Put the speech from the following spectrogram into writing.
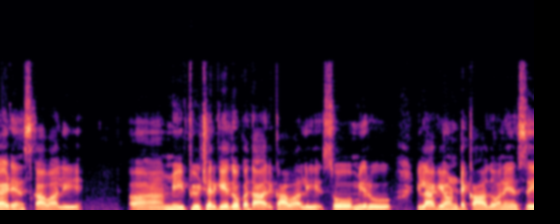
గైడెన్స్ కావాలి. మీ ఫ్యూచర్‌కి ఏదో ఒక దారి కావాలి. సో, మీరు ఇలాగే ఉంటే కాదు అనేసి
